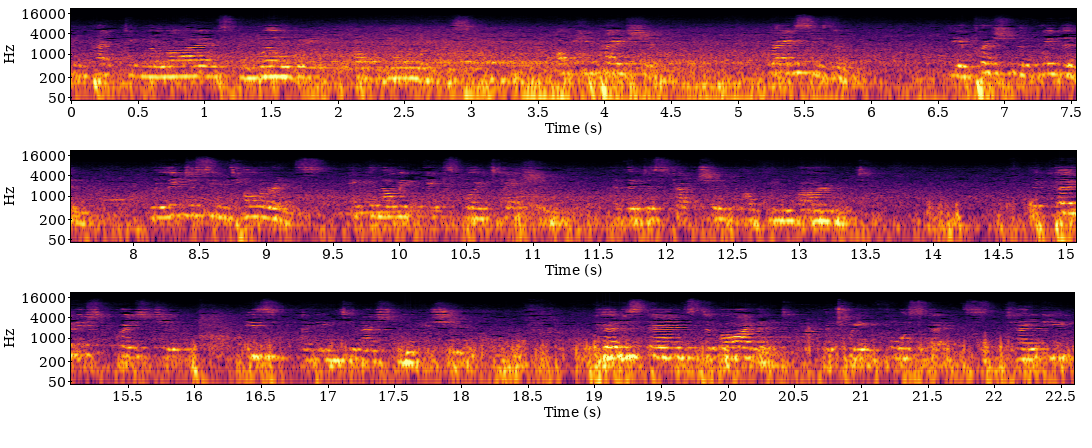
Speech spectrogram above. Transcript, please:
impacting the lives and well-being of millions. Occupation, racism, the oppression of women, religious intolerance, economic exploitation and the destruction of the environment. The Kurdish question is an international issue. Kurdistan is divided between four states, Turkey,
